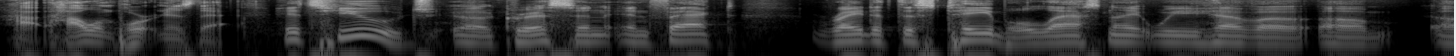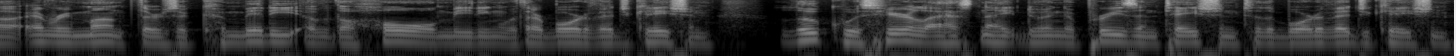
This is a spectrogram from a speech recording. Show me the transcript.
how, how important is that? It's huge, uh, Chris. And in fact, right at this table. Last night we have a um, uh, every month there's a committee of the whole meeting with our board of education. Luke was here last night doing a presentation to the board of education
